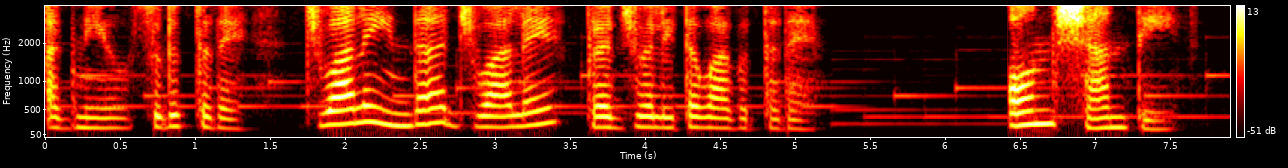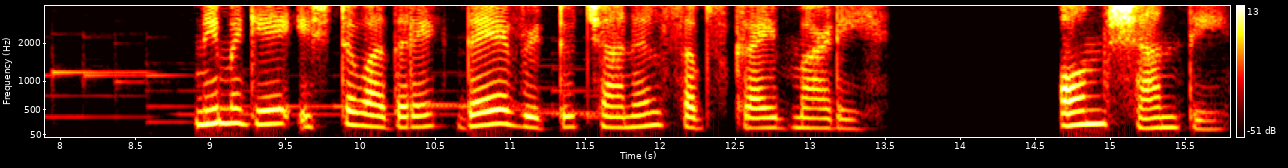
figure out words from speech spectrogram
ಅಗ್ನಿಯು ಸುಡುತ್ತದೆ. ಜ್ವಾಲೆಯಿಂದ ಜ್ವಾಲೆ ಪ್ರಜ್ವಲಿತವಾಗುತ್ತದೆ. ಓಂ ಶಾಂತಿ. ನಿಮಗೆ ಇಷ್ಟವಾದರೆ ದಯವಿಟ್ಟು ಚಾನೆಲ್ ಸಬ್ಸ್ಕ್ರೈಬ್ ಮಾಡಿ. ಓಂ ಶಾಂತಿ.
